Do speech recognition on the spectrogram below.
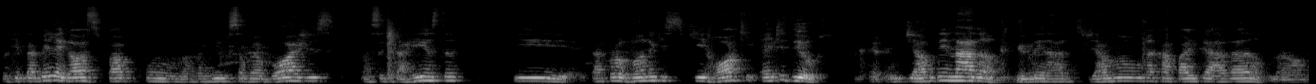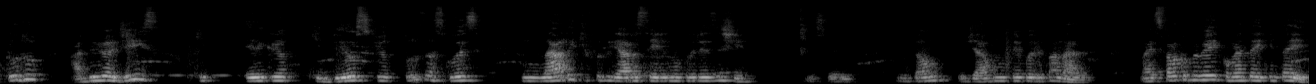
porque tá bem legal esse papo com o nosso amigo Samuel Borges, nosso guitarrista, que tá provando que, que rock é de Deus. O diabo não tem nada, não. Não tem nada. O diabo não é capaz de criar nada, não. não. Tudo, a Bíblia diz que ele criou, que Deus criou todas as coisas e nada que foi criado sem ele não poderia existir. Isso aí. Então, o diabo não tem poder para nada. Mas fala comigo aí, comenta aí quem tá aí.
